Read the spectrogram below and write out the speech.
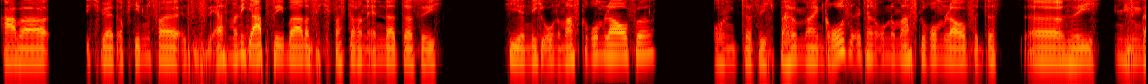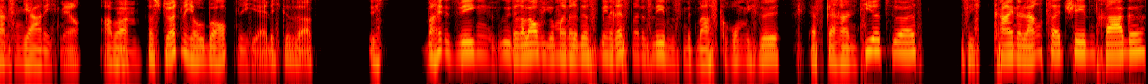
aber ich werde auf jeden Fall, es ist erstmal nicht absehbar, dass sich was daran ändert, dass ich hier nicht ohne Maske rumlaufe und dass ich bei meinen Großeltern ohne Maske rumlaufe, das äh, sehe ich in diesem ganzen Jahr nicht mehr. Aber mhm. das stört mich auch überhaupt nicht, ehrlich gesagt meinetwegen da laufe ich um meine, das, den Rest meines Lebens mit Maske rum. Ich will, dass garantiert wird, dass ich keine Langzeitschäden trage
